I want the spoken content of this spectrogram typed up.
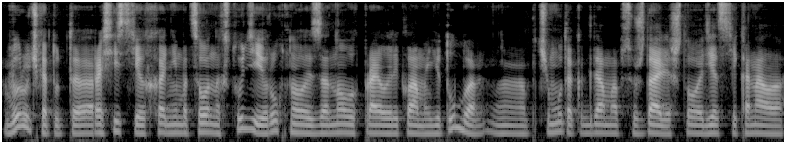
Выручка тут э, российских анимационных студий рухнула из-за новых правил рекламы Ютуба. Почему-то, когда мы обсуждали, что детские каналы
